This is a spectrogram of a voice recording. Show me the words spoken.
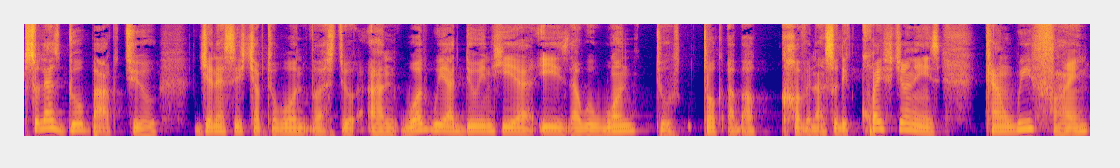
So let's go back to Genesis chapter 1, verse 2. And what we are doing here is that we want to talk about covenant. So the question is can we find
